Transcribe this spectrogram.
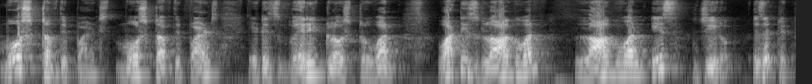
Most of the points, most of the points, it is very close to 1. What is log 1? log 1 is 0 isn't it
